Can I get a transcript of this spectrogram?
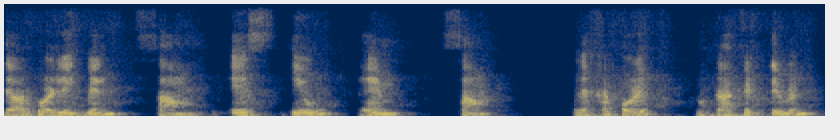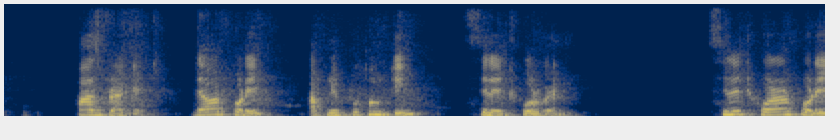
দেওয়ার পরে লিখবেন sum S U M sum লেখার পরে ব্র্যাকেট দেবেন ফার্স্ট ব্র্যাকেট দেওয়ার পরে আপনি প্রথমটি সিলেক্ট করবেন। সিলেক্ট করার পরে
